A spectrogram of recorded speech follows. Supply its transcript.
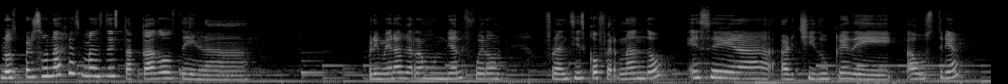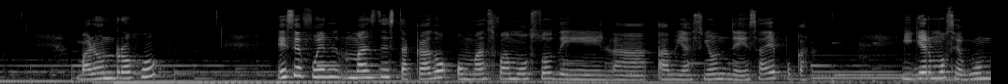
Los personajes más destacados de la Primera Guerra Mundial fueron Francisco Fernando, ese era archiduque de Austria, Barón Rojo, ese fue el más destacado o más famoso de la aviación de esa época. Guillermo II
